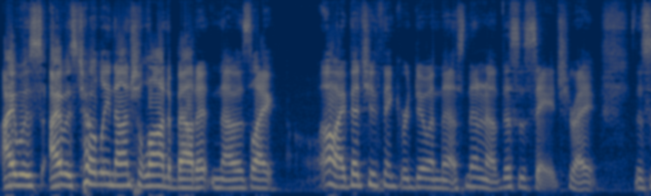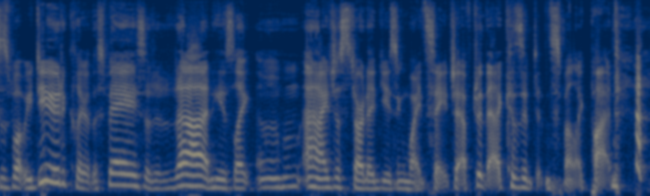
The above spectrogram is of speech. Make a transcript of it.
I was I was totally nonchalant about it and I was like, "Oh, I bet you think we're doing this." No, no, no. This is sage, right? This is what we do to clear the space, da, da, da, and he's like, "Mhm." And I just started using white sage after that cuz it didn't smell like pot.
